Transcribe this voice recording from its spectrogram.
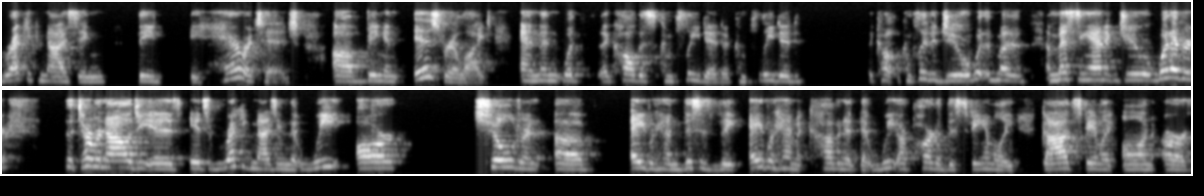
recognizing the heritage of being an Israelite, and then what they call this completed, a completed, they call completed Jew or what, a messianic Jew or whatever the terminology is. It's recognizing that we are children of Abraham, this is the Abrahamic covenant that we are part of this family, God's family on earth.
